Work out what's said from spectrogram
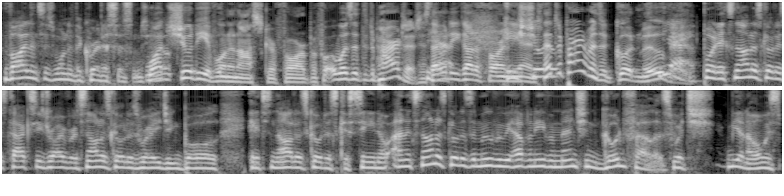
violence is one of the criticisms. What know? should he have won an Oscar for? Before was it The Departed? Is that what he got it for in He the end? The Departed was a good movie. Yeah, but it's not as good as Taxi Driver. It's not as good as Raging Bull. It's not as good as Casino, and it's not as good as a movie we haven't even mentioned, Goodfellas, which you know is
